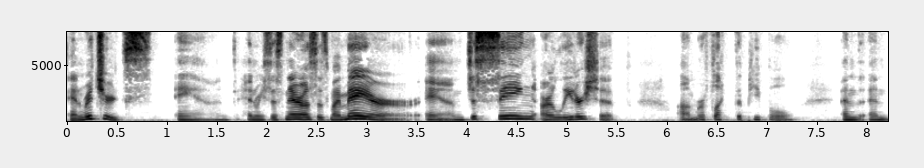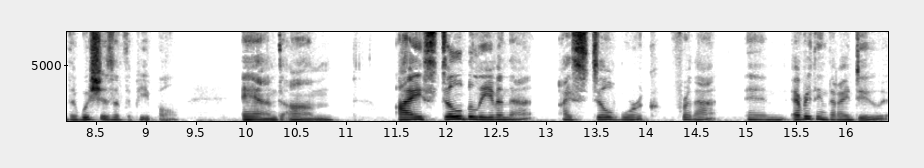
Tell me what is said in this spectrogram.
Ann Richards and Henry Cisneros as my mayor, and just seeing our leadership um, reflect the people and and the wishes of the people. And um, I still believe in that. I still work for that in everything that I do,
